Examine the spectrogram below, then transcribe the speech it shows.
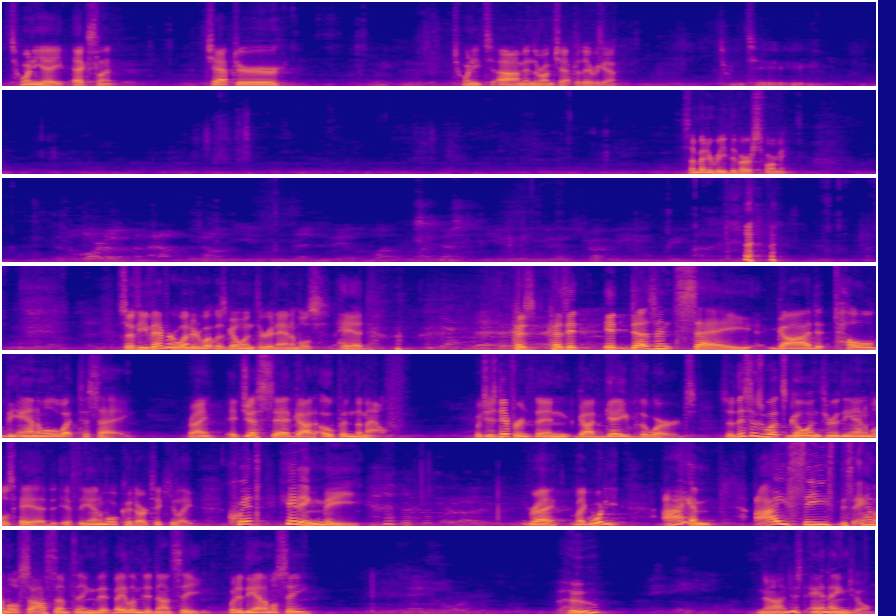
28. Excellent. Chapter 22. Ah, I'm in the wrong chapter. There we go. 22. Somebody read the verse for me. The Lord opened the mouth of the donkeys and said to Balaam, What have I done to you? You have struck me three times. So if you've ever wondered what was going through an animal's head, because it, it doesn't say God told the animal what to say, right? It just said God opened the mouth, which is different than God gave the words. So this is what's going through the animal's head if the animal could articulate. Quit hitting me. right? Like what do you I am I see this animal saw something that Balaam did not see. What did the animal see? Who? No, just an angel.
